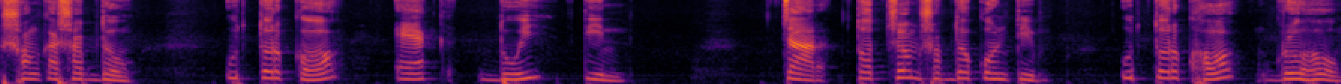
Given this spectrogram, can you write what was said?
সংখ্যা শব্দ। উত্তর ক, এক, দুই, তিন। চার, তৎসম শব্দ কোনটি? উত্তর খ, গ্রহ।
